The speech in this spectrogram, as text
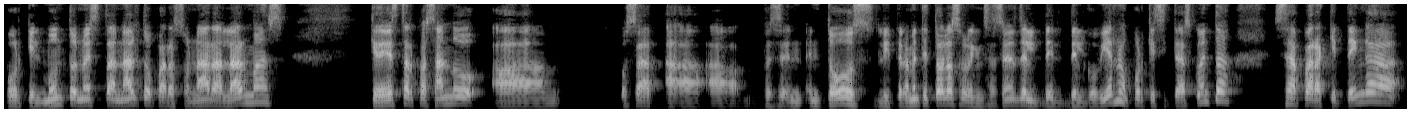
porque el monto no es tan alto para sonar alarmas, que debe estar pasando a, o sea, a, pues en, todos, literalmente todas las organizaciones del, del, gobierno, porque si te das cuenta, o sea, para que tenga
